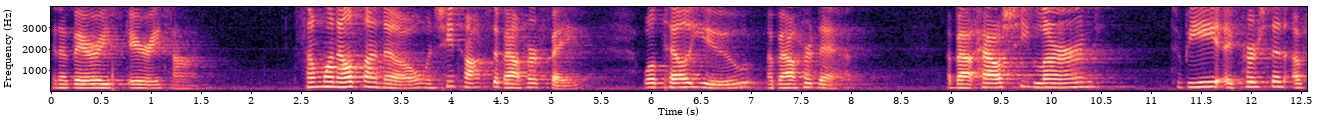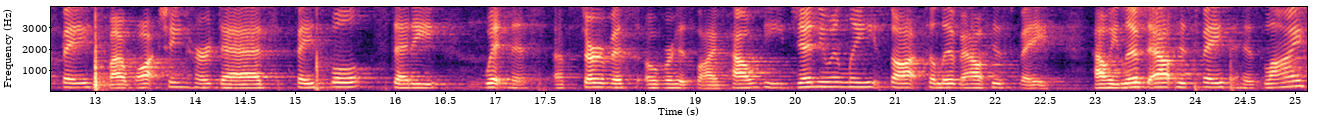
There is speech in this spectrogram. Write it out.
in a very scary time. Someone else I know, when she talks about her faith, will tell you about her dad, about how she learned to be a person of faith by watching her dad's faithful, steady witness of service over his life, how he genuinely sought to live out his faith, how he lived out his faith in his life,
